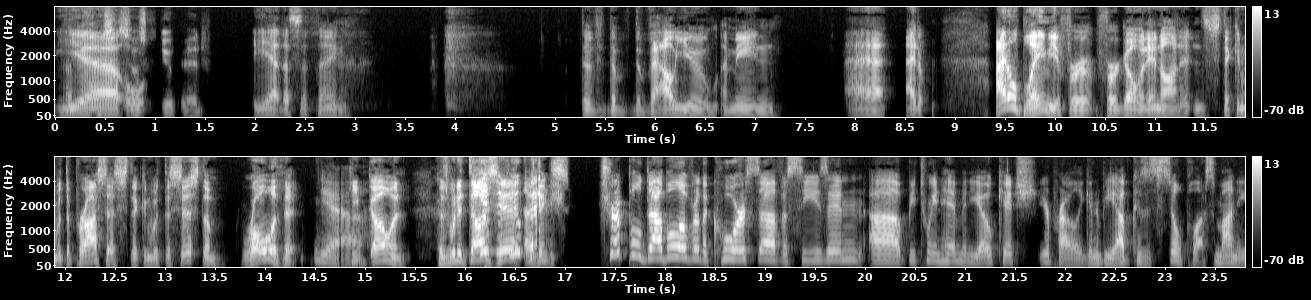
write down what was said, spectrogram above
Yeah, This so or- stupid. Yeah, that's the thing. The the the value. I mean, uh, I don't. I don't blame you for for going in on it and sticking with the process, sticking with the system. Roll with it. Yeah. Keep going because when it does hit, I think triple double over the course of a season uh, between him and Jokic, you're probably going to be up because it's still plus money,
